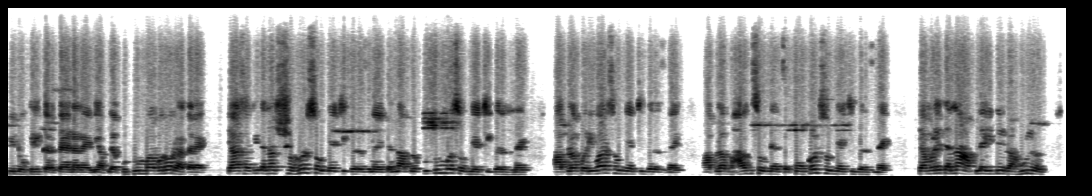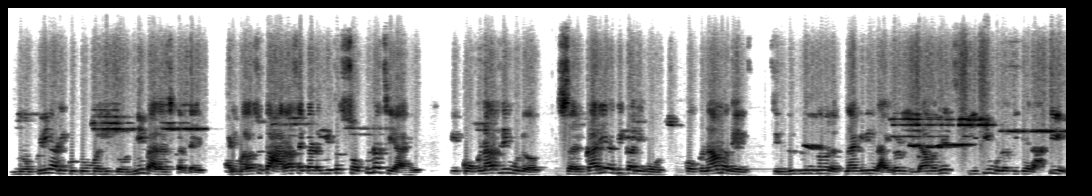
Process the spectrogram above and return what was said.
ती नोकरी करता येणार आहे आणि आपल्या कुटुंबाबरोबर राहणार आहे. त्यासाठी त्यांना शहर सोडण्याची गरज नाही त्यांना आपलं कुटुंब सोडण्याची गरज नाही आपला परिवार सोडण्याची गरज नाही आपला भाग सोडण्याचा कोकण सोडण्याची गरज नाही. त्यामुळे त्यांना आपल्या इथे राहूनच नोकरी आणि कुटुंब ही दोन्ही बॅलन्स करता येईल. आणि मला सुद्धा आरास अकॅडमीचं स्वप्नच हे आहे की कोकणातली मुलं सरकारी अधिकारी होऊन कोकणामध्ये सिंधुदुर्ग रत्नागिरी रायगड जिल्ह्यामध्ये किती मुलं तिथे राहतील?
